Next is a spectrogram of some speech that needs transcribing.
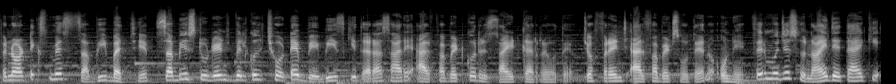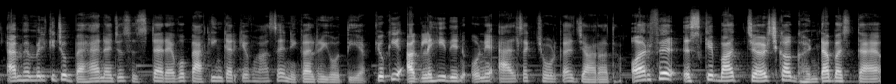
फेनोटिक्स में सभी बच्चे, सभी स्टूडेंट्स बिल्कुल छोटे बेबीज की तरह सारे अल्फ़ाबेट को रिसाइट कर रहे होते हैं। जो फ्रेंच अल्फाबेट्स होते हैं ना, उन्हें। फिर मुझे सुनाई देता है कि एम हेमिल की जो बहन है, जो सिस्टर है, वो पैकिंग करके वहाँ से निकल रही होती है। क्योंकि अगले ही दिन उन्हें एलसेक छोड़कर जाना था। और फिर इसके बाद चर्च का घंटा बजता है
